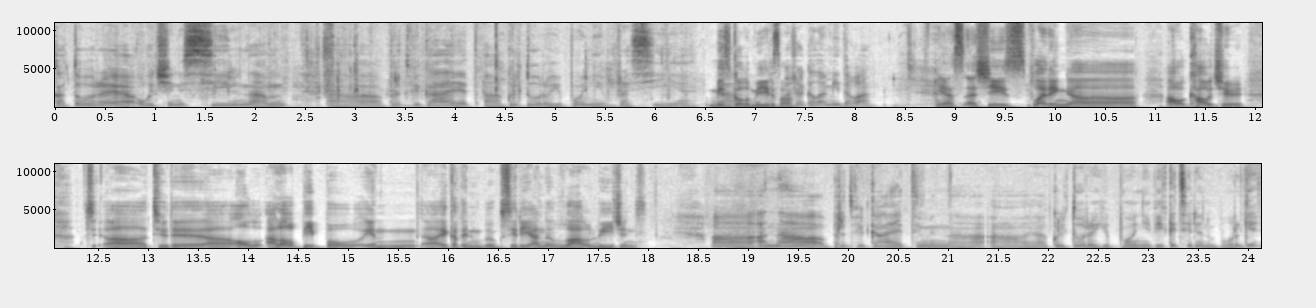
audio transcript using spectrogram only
которая очень сильно э, продвигает э, культуру Японии в России. Мисс Голомидова. Госпожа Голомидова. Yes, uh, she is spreading uh, our culture to, uh, to the uh, all a lot of people in uh, Ekaterinburg city and the rural regions. Она продвигает именно культуру Японии в Екатеринбурге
